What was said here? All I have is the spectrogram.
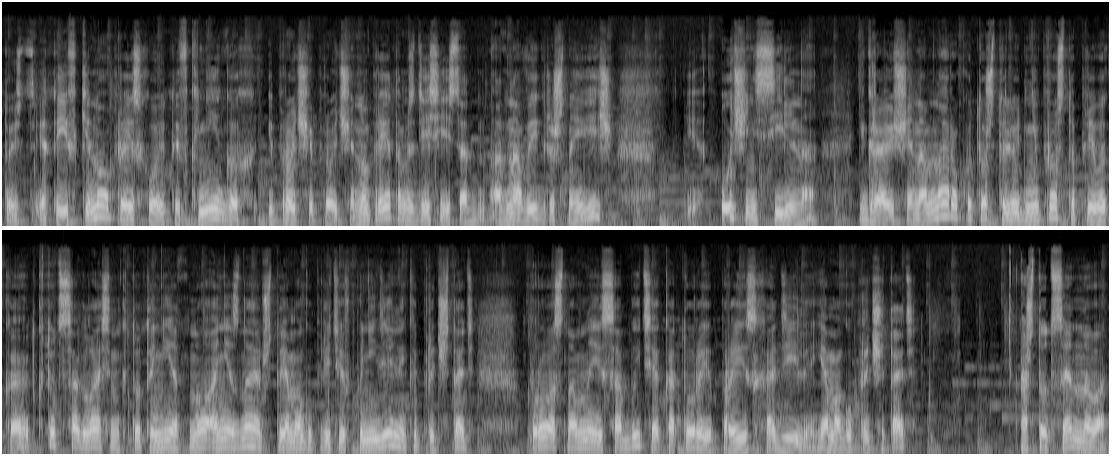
То есть это и в кино происходит, и в книгах, и прочее, прочее. Но при этом здесь есть одна выигрышная вещь, очень сильно играющая нам на руку, то, что люди не просто привыкают. Кто-то согласен, кто-то нет, но они знают, что я могу прийти в понедельник и прочитать про основные события, которые происходили. Я могу прочитать а что ценного,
